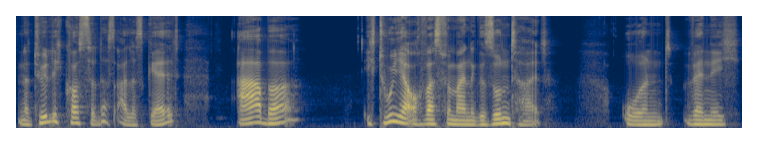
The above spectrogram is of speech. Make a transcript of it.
natürlich kostet das alles Geld, aber ich tue ja auch was für meine Gesundheit. Und wenn ich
